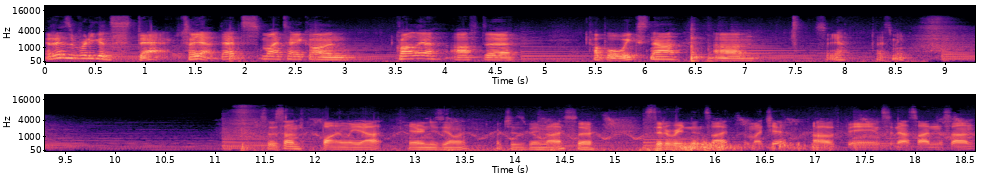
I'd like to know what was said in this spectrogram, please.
it is a pretty good stack. So yeah, that's my take on Qualia after a couple of weeks now. Um, so yeah, that's me. So the sun's finally out here in New Zealand, which has been nice. So instead of reading inside in my chair, I've been sitting outside in the sun,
